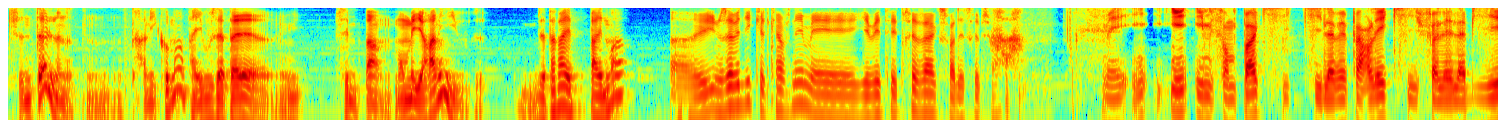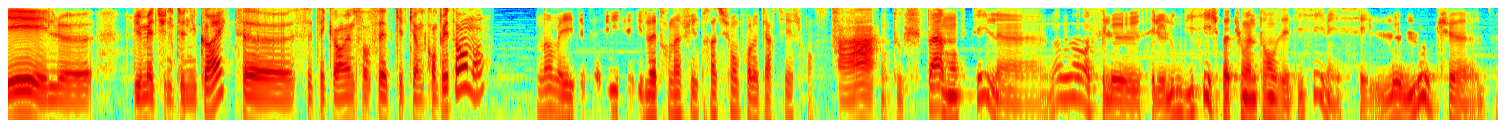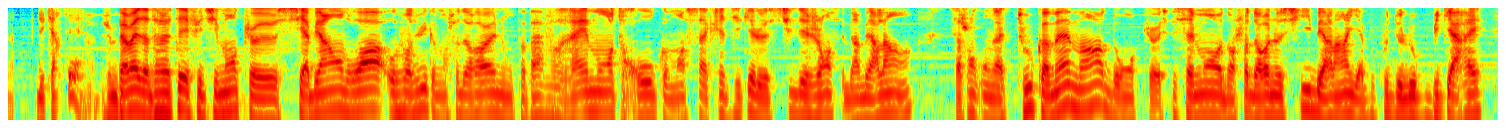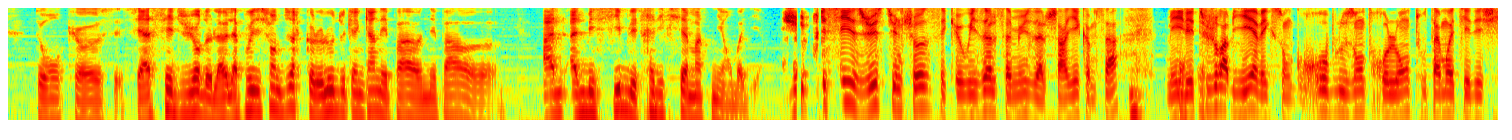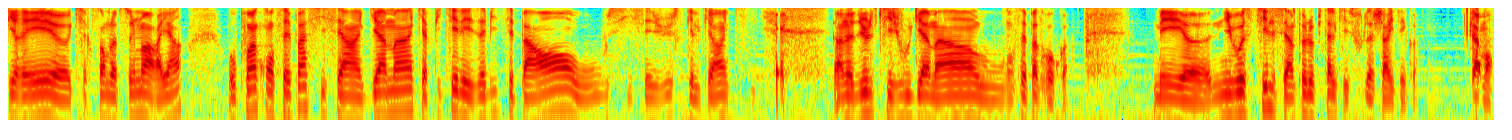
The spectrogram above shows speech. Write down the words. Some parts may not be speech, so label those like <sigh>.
Gentle, notre, notre ami commun, enfin, il vous appelle. euh, C'est pas mon meilleur ami, il vous, vous a pas parlé, parlé de moi? Euh, Il nous avait dit que quelqu'un venait, mais il avait été très vague sur la description. Ah, Mais il, il- il me semble pas qu'il avait parlé qu'il fallait l'habiller et le, lui mettre une tenue correcte. Euh, C'était quand même censé être quelqu'un de compétent, non? Non, mais il, il- il doit être en infiltration pour le quartier, je pense. Ah, On touche pas à mon style. euh, non, non, c'est le, c'est le look d'ici. Je sais pas depuis combien de temps vous êtes ici, mais c'est le look de- Je me permets d'interjeter effectivement que s'il y a bien un endroit aujourd'hui comme dans Shadowrun où on peut pas vraiment trop commencer à critiquer le style des gens, c'est bien Berlin. hein. Sachant qu'on a tout quand même, hein, donc euh, spécialement dans Shadowrun aussi, Berlin, il y a beaucoup de looks bigarrés. Donc euh, c'est assez dur de la, position de dire que le look de quelqu'un n'est pas euh, ad- admissible et très difficile à maintenir, on va dire. Je précise juste une chose, c'est que Weasel s'amuse à le charrier comme ça, mais il est toujours habillé avec son gros blouson trop long, tout à moitié déchiré, euh, qui ressemble absolument à rien, au point qu'on sait pas si c'est un gamin qui a piqué les habits de ses parents ou si c'est juste quelqu'un qui, un adulte qui joue le gamin ou on sait pas trop quoi. Mais euh, niveau style, c'est un peu l'hôpital qui se fout de la charité quoi, clairement.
